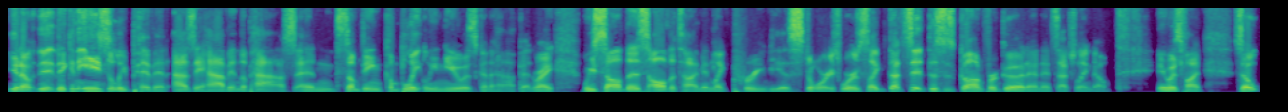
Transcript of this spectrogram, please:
you know they, they can easily pivot as they have in the past and something completely new is going to happen right? We saw this all the time in like previous stories where it's like that's it this is gone for good and it's actually no it was fine. So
